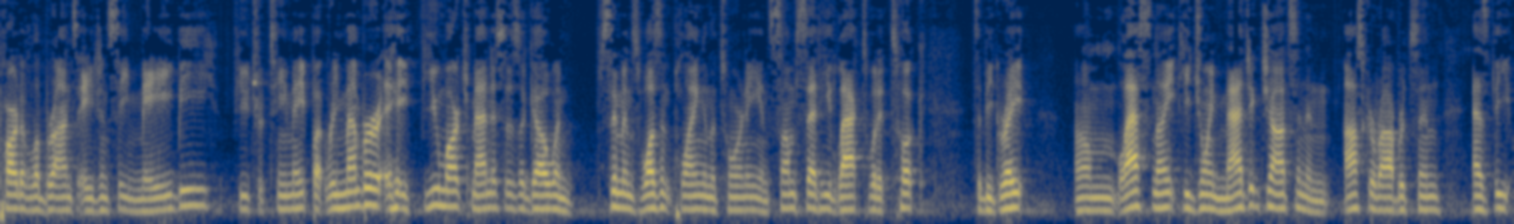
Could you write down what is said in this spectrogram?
part of LeBron's agency, maybe future teammate, but remember a few March Madnesses ago when Simmons wasn't playing in the tourney and some said he lacked what it took to be great. Um, last night he joined Magic Johnson and Oscar Robertson as the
